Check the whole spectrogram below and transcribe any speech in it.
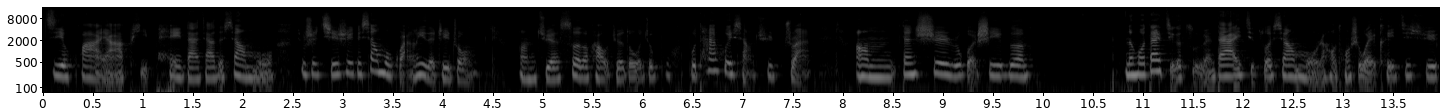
计划呀、匹配大家的项目，就是其实是一个项目管理的这种嗯角色的话，我觉得我就不不太会想去转，嗯，但是如果是一个能够带几个组员，大家一起做项目，然后同时我也可以继续。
